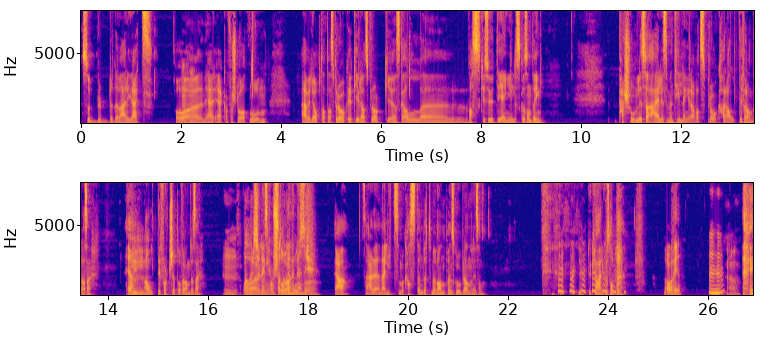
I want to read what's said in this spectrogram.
så burde det være greit. Og jeg, jeg kan forstå at noen er veldig opptatt av språk, ikke vil at språk skal uh, vaskes ut i engelsk og sånne ting. Personlig så er jeg liksom en tilhenger av at språk har alltid forandra seg. Og Ja. vil alltid fortsette å forandre seg. Mm, Og bare så lenge skjønner står hva imot, mener. så, ja, så er det, det er litt som å kaste en bøtte med vann på en skogbrann, liksom. Du, du klarer ikke å stoppe det. Det var fin. Mhm. Ja.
